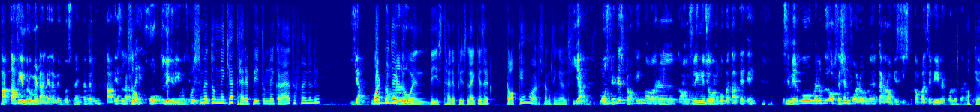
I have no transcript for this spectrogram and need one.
हाँ काफ़ी इम्प्रूवमेंट आ गया था मेरे को उस टाइम तक मेरे को काफ़ी ऐसा लगा so, होप तो दिख रही है मुझे। उसमें तुमने क्या थेरेपी तुमने कराया था finally yeah. What do they do in these therapies? Like is it talking or something else? Yeah mostly it is talking और काउंसलिंग में जो हमको बताते थे जैसे मेरे को मतलब कोई ऑब्सेशन फॉलो मैं कर रहा हूँ किसी चीज़ को कंपल्सिव बिहेवियर फॉलो कर रहा हूँ। Okay.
